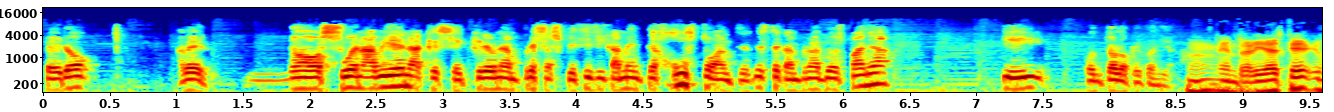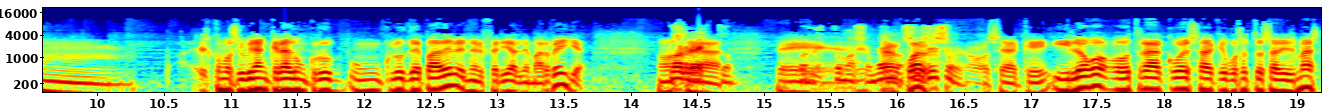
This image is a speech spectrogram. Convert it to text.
pero, a ver, no suena bien a que se cree una empresa específicamente justo antes de este Campeonato de España y con todo lo que conlleva. Mm, en realidad es que mm, es como si hubieran creado un club, un club de pádel en el ferial de Marbella. Correcto. Correcto, más o menos. eso. O sea que, y luego otra cosa que vosotros sabéis más,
